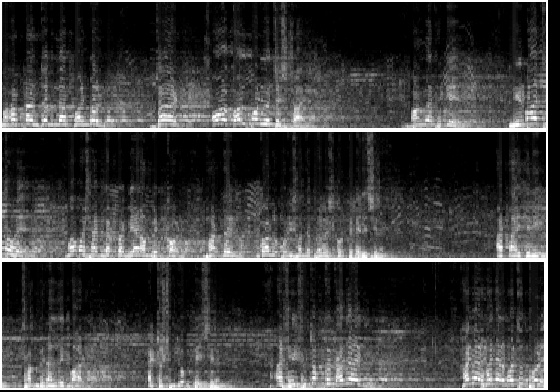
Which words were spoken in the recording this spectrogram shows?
মহাপ্রাণ জগন্নাথ মণ্ডল যার অকল্পনীয় চেষ্টায় বাংলা থেকে নির্বাচিত হয়ে বাবা সাহেব ডক্টর বি আর আম্বেদকর ভারতের গণপরিষদে প্রবেশ করতে পেরেছিলেন। আর তাই তিনি সংবিধান লিখবার একটা সুযোগ পেয়েছিলেন। আর সেই সুযোগকে কাজে লাগিয়ে হাজার হাজার বছর ধরে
